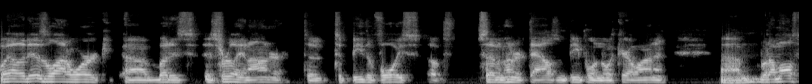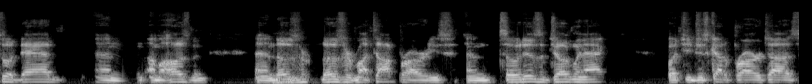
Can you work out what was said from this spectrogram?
Well, it is a lot of work, uh, but it's it's really an honor to to be the voice of 700,000 people in North Carolina. Um, but I'm also a dad and I'm a husband, and those are those are my top priorities. And so it is a juggling act, but you just got to prioritize.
